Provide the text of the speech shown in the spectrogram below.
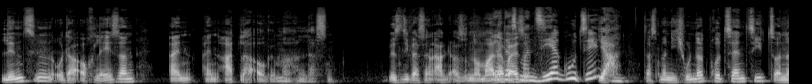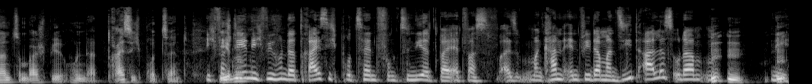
Linsen oder auch Lasern ein, ein Adlerauge machen lassen. Wissen Sie, was ein Adler, also Ja, normalerweise... dass man sehr gut sehen Ja, kann. dass man nicht 100% sieht, sondern zum Beispiel 130%. Ich verstehe Eben- nicht, wie 130 Prozent funktioniert bei etwas. Also man kann entweder man sieht alles oder nee,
